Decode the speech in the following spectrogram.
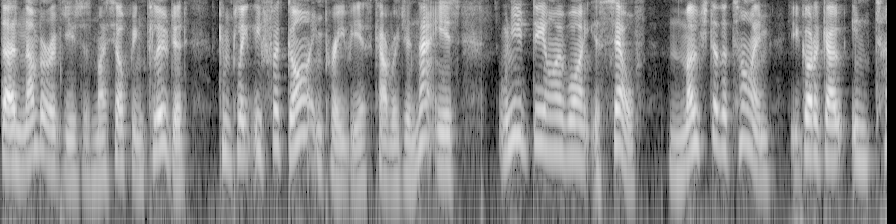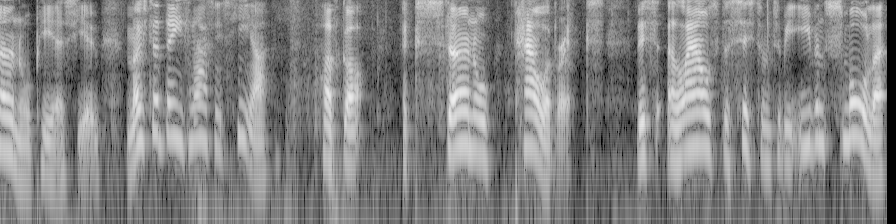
that a number of users, myself included, completely forgot in previous coverage, and that is when you DIY it yourself, most of the time you've got to go internal PSU. Most of these NASes here have got external power bricks. This allows the system to be even smaller,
